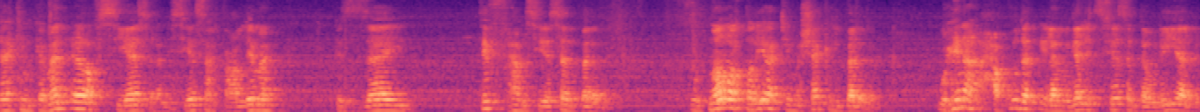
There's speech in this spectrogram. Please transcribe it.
لكن كمان اقرأ في السياسة لأن السياسة هتعلمك إزاي تفهم سياسات بلدك وتنور طريقك لمشاكل بلدك. وهنا هقودك إلى مجلة السياسة الدولية اللي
